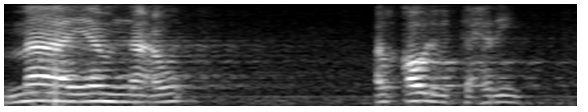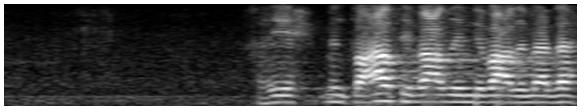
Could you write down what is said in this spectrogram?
ما يمنع القول بالتحريم. صحيح من تعاطي بعضهم لبعض ماذا؟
